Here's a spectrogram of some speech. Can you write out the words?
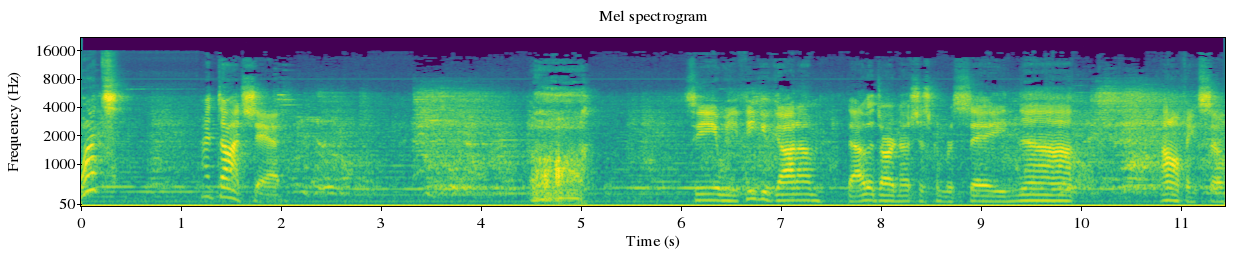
What? I dodged that. Ugh. See, when you think you got him, the other Darkness just gonna say, nah, I don't think so.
